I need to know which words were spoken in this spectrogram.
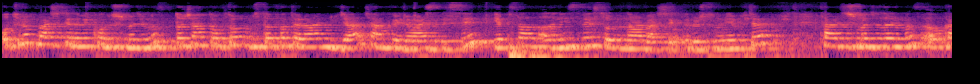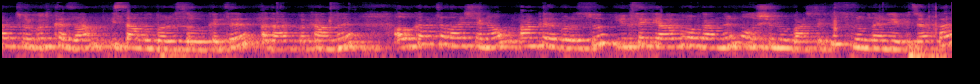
Oturum başkanı ve konuşmacımız Doçent Doktor Mustafa Tören Yücel Çankaya Üniversitesi Yapısal Analiz ve Sorunlar başlıklı bir sunum yapacak. Tartışmacılarımız Avukat Turgut Kazan, İstanbul Barosu Avukatı, Adalet Bakanlığı, Avukat Talay Şenol, Ankara Barosu, Yüksek Yargı Organlarının Oluşumu başlıklı sunumlarını yapacaklar.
